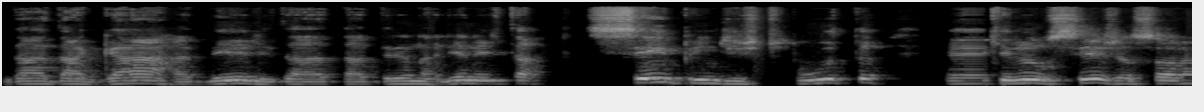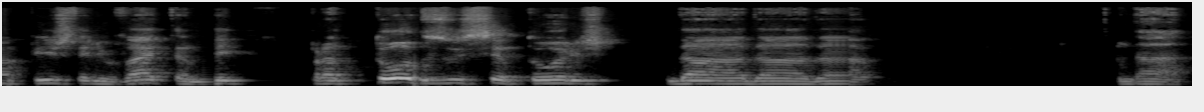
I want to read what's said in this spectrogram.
da, da garra dele, da, da adrenalina. Ele está sempre em disputa, é, que não seja só na pista, ele vai também para todos os setores da, da, da, da,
